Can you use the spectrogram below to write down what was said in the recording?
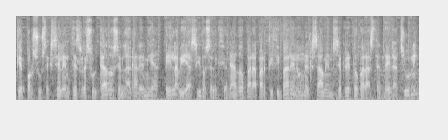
que por sus excelentes resultados en la él había sido seleccionado para participar en un examen secreto para ascender a Chunin,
